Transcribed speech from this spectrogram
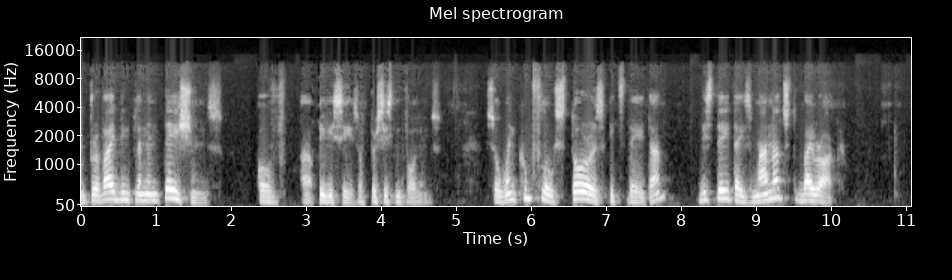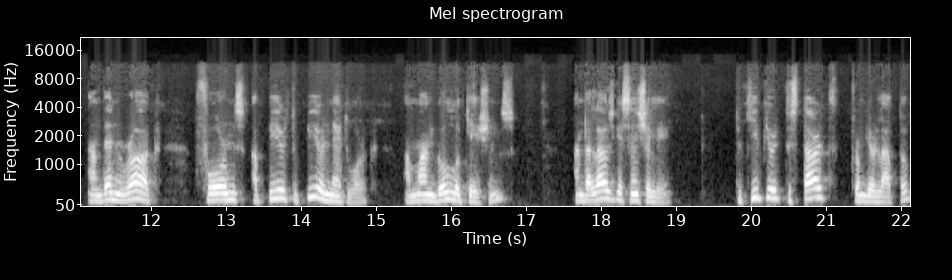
to provide implementations of uh, PVCs, of persistent volumes. So when Kubeflow stores its data, this data is managed by Rok. And then Rok forms a peer-to-peer -peer network among all locations and allows you essentially to keep your, to start from your laptop,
